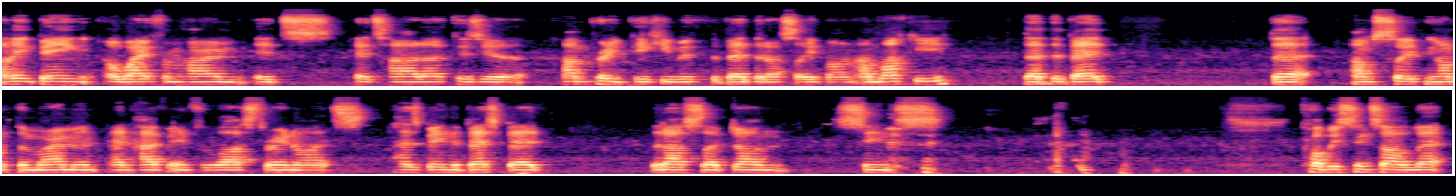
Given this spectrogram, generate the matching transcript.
I think being away from home, it's it's harder because you're. I'm pretty picky with the bed that I sleep on. I'm lucky that the bed that I'm sleeping on at the moment and have been for the last three nights has been the best bed that I've slept on since probably since I left,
